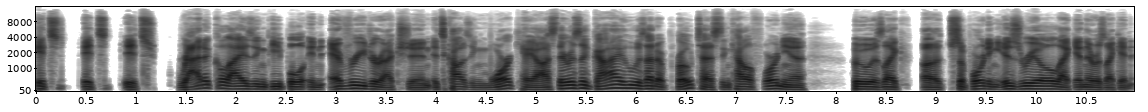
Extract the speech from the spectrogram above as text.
It's it's it's radicalizing people in every direction. It's causing more chaos. There was a guy who was at a protest in California who was like uh, supporting Israel, like, and there was like an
